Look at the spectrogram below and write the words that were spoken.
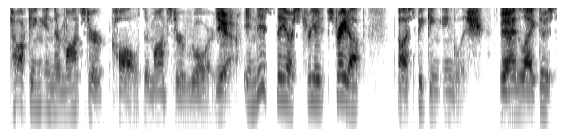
talking in their monster calls, their monster roars. Yeah. In this, they are straight straight up uh, speaking English, Yeah. and like there's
